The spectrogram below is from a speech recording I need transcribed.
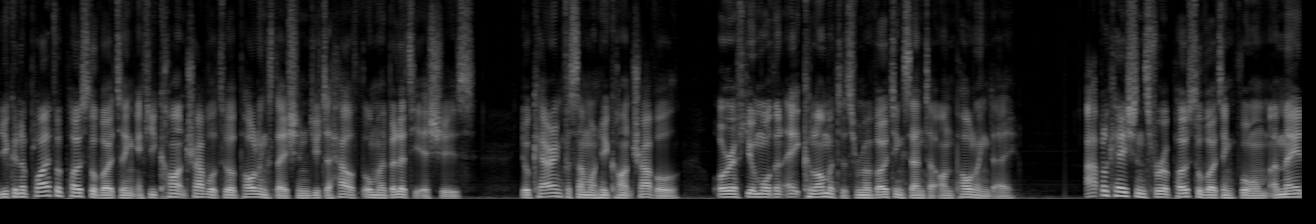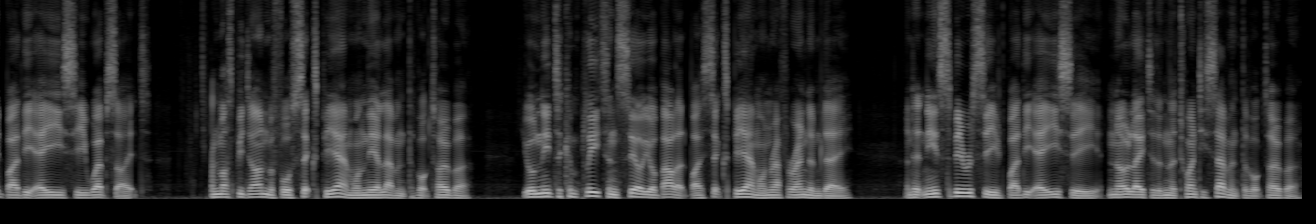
You can apply for postal voting if you can't travel to a polling station due to health or mobility issues, you're caring for someone who can't travel, or if you're more than 8 kilometres from a voting centre on polling day. Applications for a postal voting form are made by the AEC website and must be done before 6 pm on the 11th of October. You'll need to complete and seal your ballot by 6 pm on referendum day and it needs to be received by the AEC no later than the 27th of October.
